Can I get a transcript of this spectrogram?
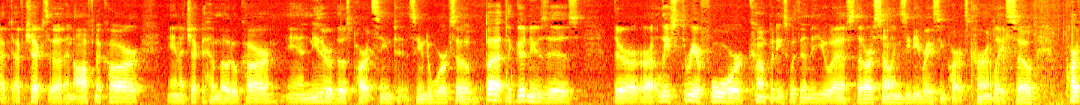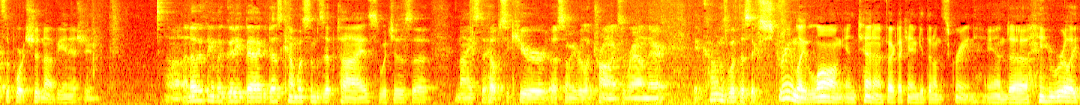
have I've checked uh, an OFNA car and I checked a Himoto car, and neither of those parts seemed to seem to work. So, but the good news is there are at least three or four companies within the U.S. that are selling ZD racing parts currently. So, part support should not be an issue. Uh, another thing, the goodie bag does come with some zip ties, which is uh, nice to help secure uh, some of your electronics around there. It comes with this extremely long antenna. In fact, I can't even get that on the screen, and uh, you really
